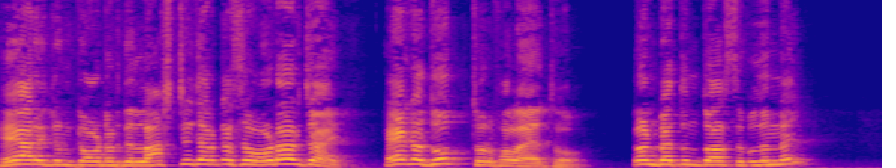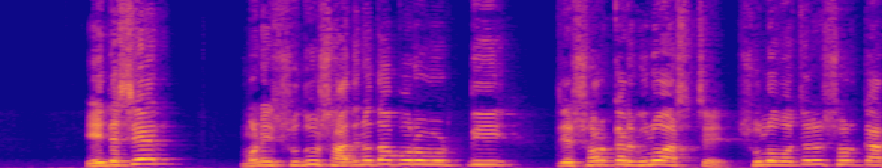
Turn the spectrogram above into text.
হে আরেকজনকে অর্ডার দেয় লাস্টে যার কাছে অর্ডার যায় হ্যাঁ ধোত, তোর ফালায় এত। কারণ বেতন তো আছে, বুঝেন নাই? এই দেশের মানে শুধু স্বাধীনতা পরবর্তী যে সরকারগুলো আসছে, ষোলো বছরের সরকার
